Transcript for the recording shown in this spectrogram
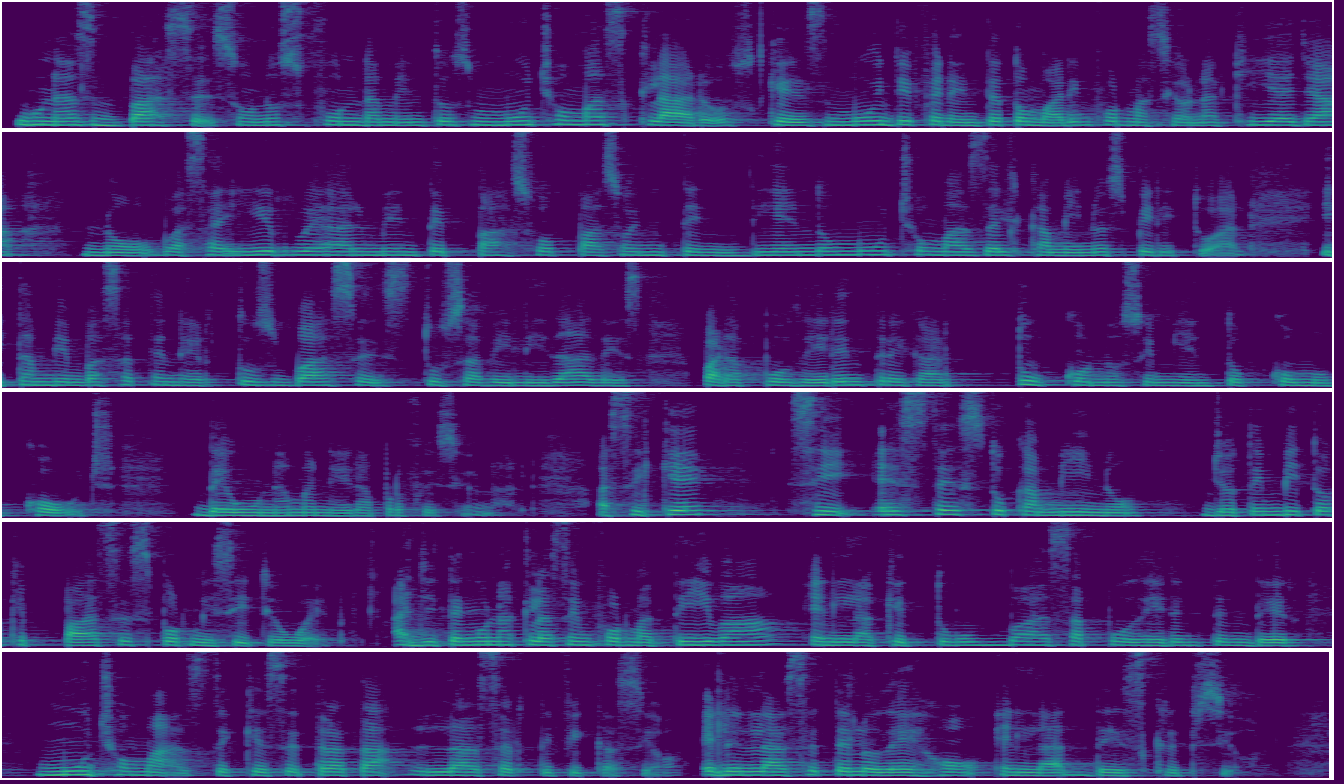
unas bases, unos fundamentos mucho más claros, que es muy diferente a tomar información aquí y allá. No, vas a ir realmente paso a paso entendiendo mucho más del camino espiritual y también vas a tener tus bases, tus habilidades para poder entregar tu conocimiento como coach de una manera profesional. Así que si este es tu camino, yo te invito a que pases por mi sitio web. Allí tengo una clase informativa en la que tú vas a poder entender mucho más de qué se trata la certificación. El enlace te lo dejo en la descripción.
